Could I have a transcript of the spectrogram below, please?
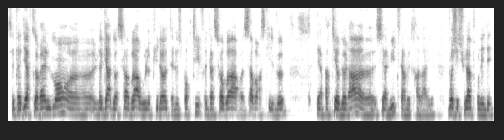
C'est-à-dire que réellement, euh, le gars doit savoir, ou le pilote et le sportif doit savoir, savoir ce qu'il veut. Et à partir de là, euh, c'est à lui de faire le travail. Moi, je suis là pour l'aider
